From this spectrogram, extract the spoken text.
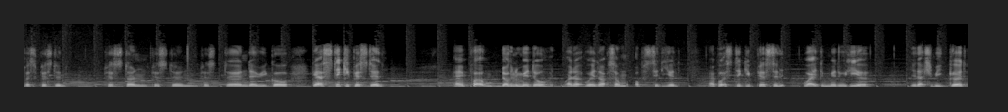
Where's the piston? Piston, piston, piston. There we go. Get a sticky piston. And put a block in the middle. Why not, why not some obsidian? I put a sticky piston right in the middle here. Yeah, that should be good.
